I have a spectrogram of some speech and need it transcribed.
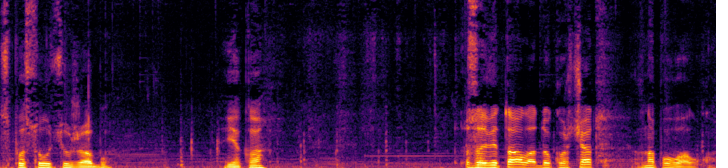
спасу цю жабу, яка завітала до курчат в наповалку.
